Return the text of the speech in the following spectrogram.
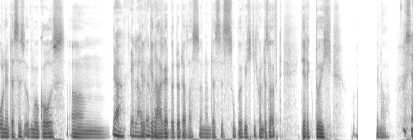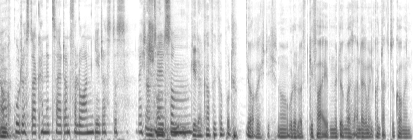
ohne dass es irgendwo groß ähm, ja, gelagert, gelagert wird. wird. oder was, sondern das ist super wichtig und das läuft direkt durch. Genau. Ist ja, ja, auch gut, dass da keine Zeit dann verloren geht, dass das recht Ansonsten schnell zum. Geht der Kaffee kaputt. Ja, richtig. Ne? Oder läuft Gefahr, eben mit irgendwas anderem in Kontakt zu kommen.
